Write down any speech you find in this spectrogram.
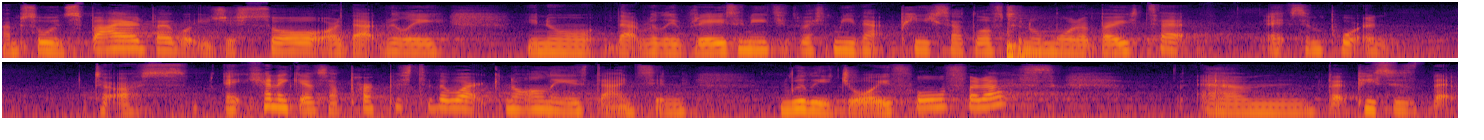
"I'm so inspired by what you just saw," or that really, you know, that really resonated with me. That piece, I'd love to know more about it. It's important to us. It kind of gives a purpose to the work. Not only is dancing really joyful for us, um, but pieces that,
